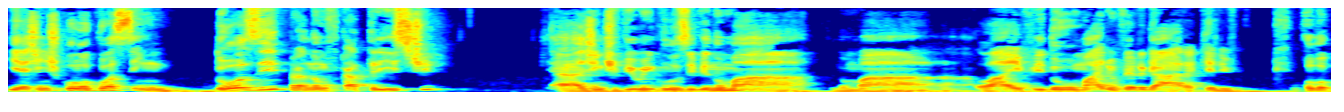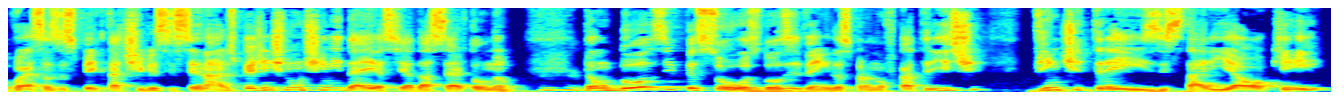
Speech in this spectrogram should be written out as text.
e a gente colocou, assim, 12 para não ficar triste. A gente viu, inclusive, numa, numa live do Mário Vergara, que ele colocou essas expectativas, esses cenários, porque a gente não tinha ideia se ia dar certo ou não. Uhum. Então, 12 pessoas, 12 vendas para não ficar triste, 23 estaria ok,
